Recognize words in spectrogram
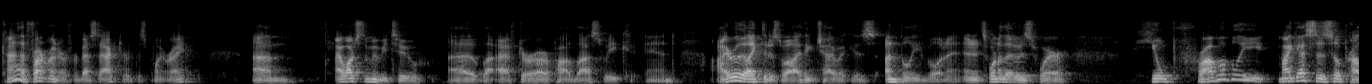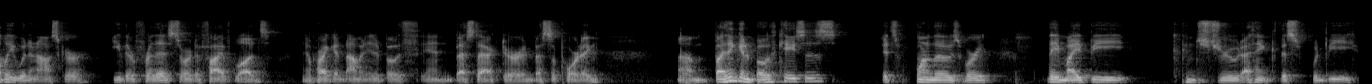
kind of the front runner for Best Actor at this point, right? Um, I watched the movie too uh, after our pod last week, and I really liked it as well. I think Chadwick is unbelievable in it, and it's one of those where he'll probably, my guess is he'll probably win an Oscar either for this or to Five Bloods. He'll probably get nominated both in Best Actor and Best Supporting. Um, but I think in both cases, it's one of those where they might be construed. I think this would be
